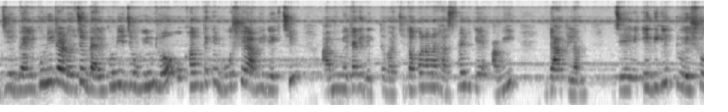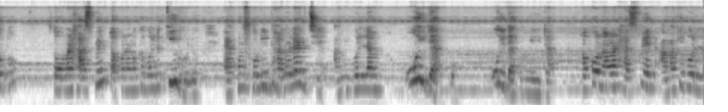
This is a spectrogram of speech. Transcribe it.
যে ব্যালকনিটা রয়েছে ব্যালকনির যে উইন্ডো ওখান থেকে বসে আমি দেখছি আমি মেয়েটাকে দেখতে পাচ্ছি। তখন আমার হাজব্যান্ডকে আমি ডাকলাম যে এদিকে একটু এসো তো। তো আমার হাজব্যান্ড তখন আমাকে বলল কি হলো? এখন শরীর ভালো লাগছে? আমি বললাম ওই দেখো ওই দেখো মেয়েটা। তখন আমার হাজব্যান্ড আমাকে বলল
